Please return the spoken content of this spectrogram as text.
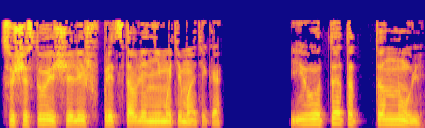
существующая лишь в представлении математика. И вот этот-то нуль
